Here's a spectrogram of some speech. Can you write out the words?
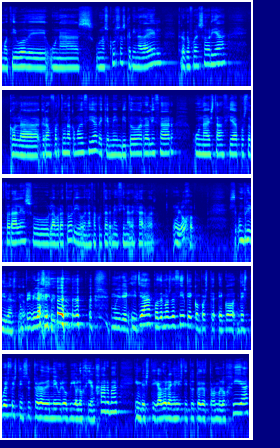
motivo de unos cursos que vino a dar él, creo que fue en Soria, con la gran fortuna, como decía, de que me invitó a realizar una estancia postdoctoral en su laboratorio, en la Facultad de Medicina de Harvard. Un lujo. Un privilegio. Un privilegio. Sí. Muy bien. Y ya podemos decir que eh, después fuiste instructora de neurobiología en Harvard, investigadora en el Instituto de Oftalmología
